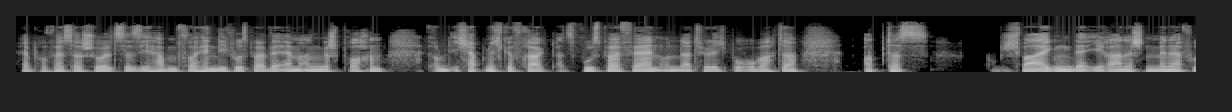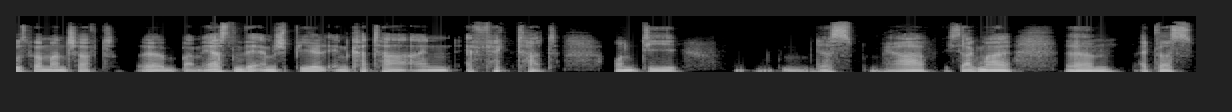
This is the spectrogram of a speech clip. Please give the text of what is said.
Herr Professor Schulze. Sie haben vorhin die Fußball-WM angesprochen und ich habe mich gefragt, als Fußballfan und natürlich Beobachter, ob das Schweigen der iranischen Männerfußballmannschaft äh, beim ersten WM-Spiel in Katar einen Effekt hat und die das, ja, ich sag mal, ähm, etwas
